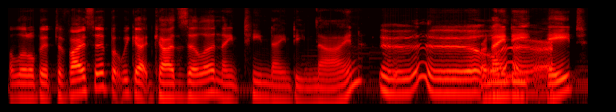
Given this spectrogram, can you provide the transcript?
A little bit divisive, but we got Godzilla 1999 Ooh. or 98.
